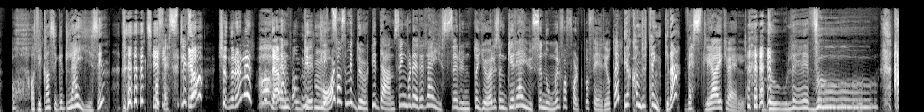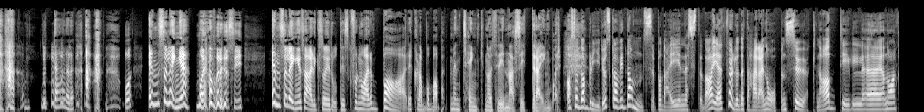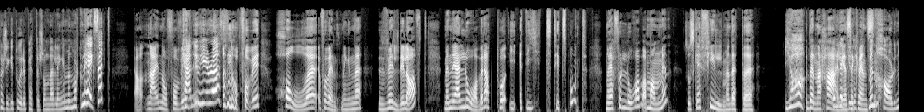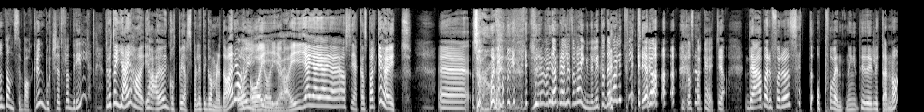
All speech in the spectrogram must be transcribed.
At vi kan sikkert leies inn. til, På fest, liksom? Ja, skjønner du, eller? Det er i hvert fall mitt mål. Litt sånn som i Dirty Dancing, hvor dere reiser rundt og gjør liksom grause nummer for folk på feriehotell. Ja, kan du tenke deg? Vestlia i kveld. Boulevou. Aha. er det. Aha. Og enn så lenge, må jeg bare si, Enn så lenge så er det ikke så erotisk, for nå er det bare klabb og babb. Men tenk når Trina sitter av Ingeborg. Altså, da blir det jo Skal vi danse på deg neste, da? Jeg føler jo dette her er en åpen søknad til eh, ja, Nå er kanskje ikke Tore Petterson der lenger, men Morten Hegseth! Ja, nei, nå får vi Can you hear us? Nå får vi holde forventningene veldig lavt, men jeg lover at på et gitt tidspunkt, når jeg får lov av mannen min, så skal jeg filme dette, Ja! denne herlige sekvensen. Men har du noen dansebakgrunn, bortsett fra drill? Du vet jeg har, jeg har jo gått på jazzballett i gamle dager, ja. Oi, oi, oi. oi, oi, oi, altså jeg kan sparke høyt. Eh, så det ble liksom hengende litt, og det var litt fint. Ja. Du kan sparke høyt. Ja. Det er bare for å sette opp forventningene til lytteren nå.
